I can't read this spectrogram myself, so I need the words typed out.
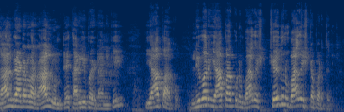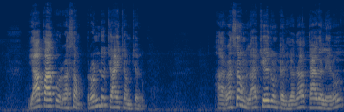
గాలి బ్యాటర్లో రాళ్ళు ఉంటే కరిగిపోయటానికి యాపాకు లివర్ యాపాకును బాగా చేదును బాగా ఇష్టపడుతుంది. యాపాకు రసం రెండు చాయ్ చెంచాలు. ఆ రసంలా చేదు ఉంటుంది కదా తాగలేరు.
